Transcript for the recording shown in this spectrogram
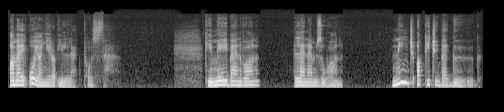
amely olyannyira illett hozzá. Ki mélyben van, le nem zuhan, nincs a kicsibe gőg.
